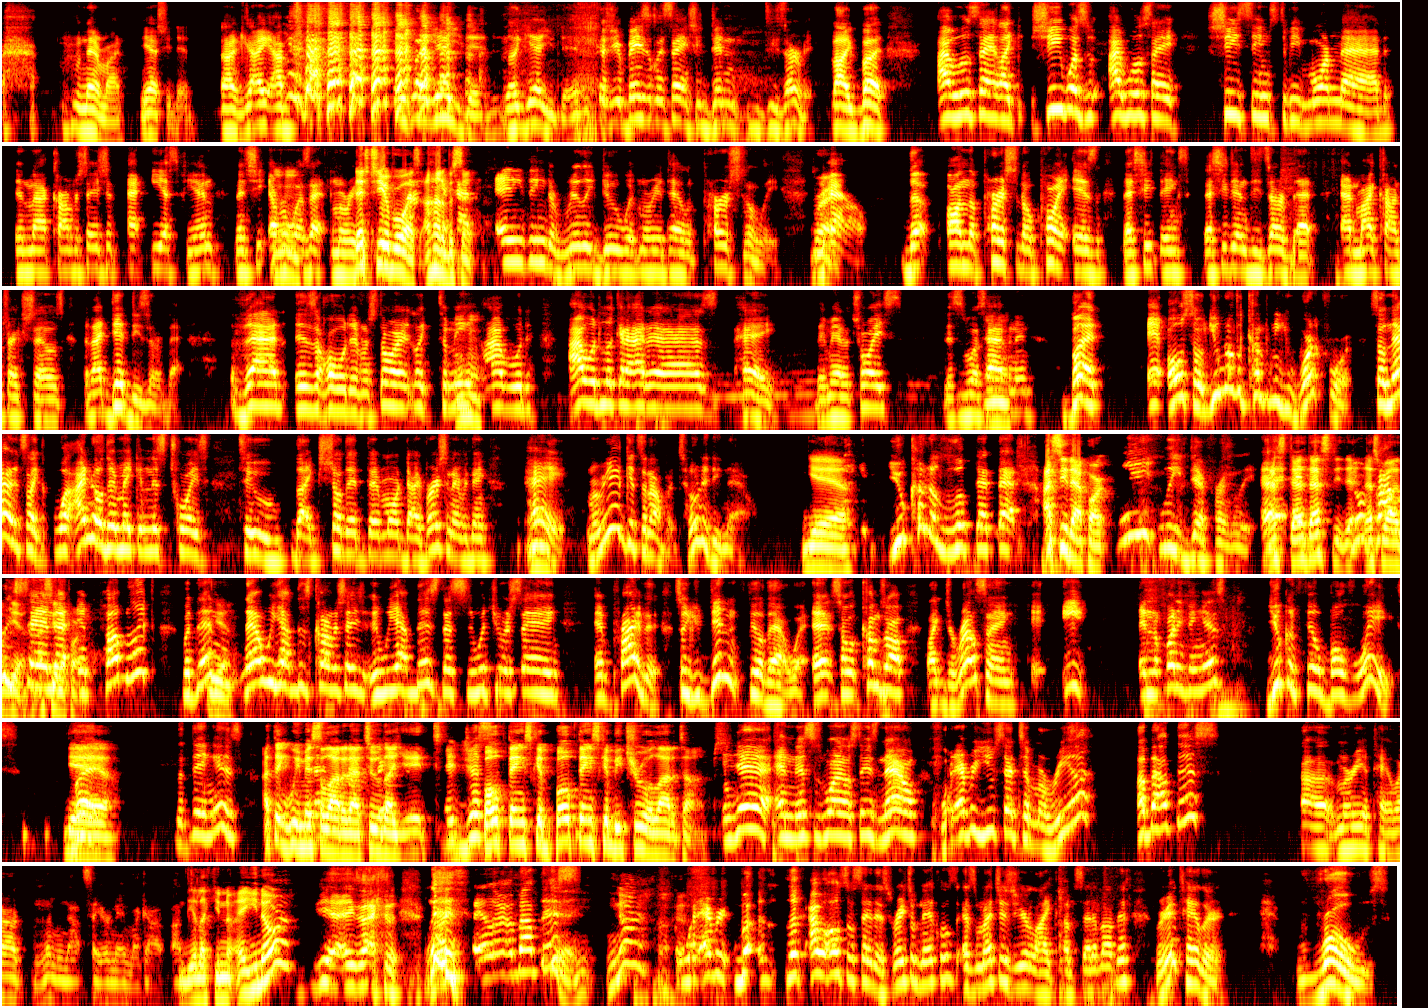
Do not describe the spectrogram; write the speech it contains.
Never mind. Yeah, she did. Like, I, I'm it's like, yeah, you did. Like, yeah, you did. Because you're basically saying she didn't deserve it. Like, but I will say, like, she was. I will say she seems to be more mad in that conversation at ESPN than she ever Mhm. was at Maria That she ever was, 100%. had anything to really do with Maria Taylor personally. Right. Now, the on the personal point is that she thinks that she didn't deserve that, and my contract shows that I did deserve that. That is a whole different story. Like to me, Mhm. I would I would look at it as, hey, they made a choice. This is what's Mhm. happening. But also, you know the company you work for. So now it's like, well, I know they're making this choice to like show that they're more diverse and everything. Hey, Maria gets an opportunity now. Yeah, You could have looked at that I see that part. completely differently. That's that, that's the, that's why. probably Yeah, saying that that, in public, but then Yeah. now we have this conversation. and We have this. That's what you were saying in private. So you didn't feel that way, and so it comes off like Jarrell saying. It, it, and the funny thing is, you can feel both ways. Yeah, The thing is, I think we miss a lot of that too. Like it, it just both things can both things can be true a lot of times. Yeah, and this is one of those things. Now, whatever you said to Maria about this, uh, Maria Taylor. Let me not say her name like I. I Yeah, like you know, you know her. yeah, exactly. Taylor about this. Yeah, you know her. Okay. Whatever. But look, I will also say this: Rachel Nichols. As much as you're like upset about this, Maria Taylor rose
